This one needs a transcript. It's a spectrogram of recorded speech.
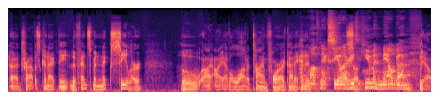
uh, Travis Konecny, defenseman Nick Seeler who I, I, have a lot of time for. I kind of hinted. I love Nick Seeler. He's so, a human nail gun. Yeah,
